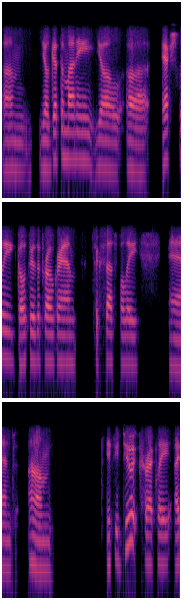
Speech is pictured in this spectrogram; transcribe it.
Um, you'll get the money. You'll uh, actually go through the program successfully, and um, if you do it correctly, I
